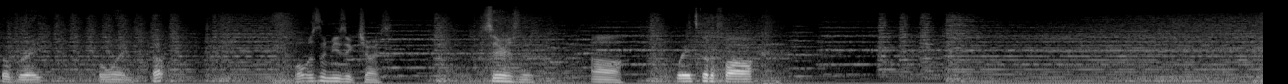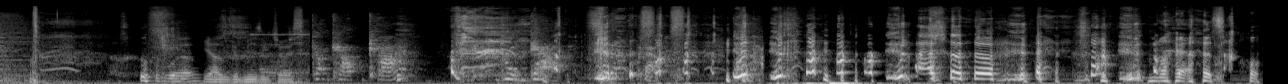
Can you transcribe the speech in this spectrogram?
Go break for one. Oh. What was the music choice? Seriously. Oh. Wait, it's gonna fall. Yeah, that was a good music choice. My asshole.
